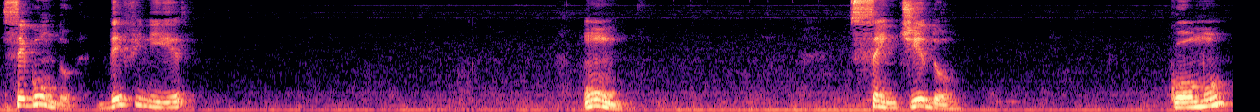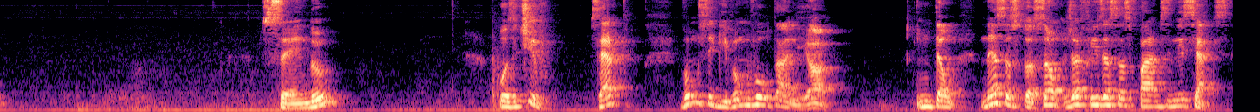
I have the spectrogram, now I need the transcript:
Segundo, definir um sentido como sendo positivo, certo? Vamos seguir, vamos voltar ali, ó. Então, nessa situação, já fiz essas partes iniciais.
